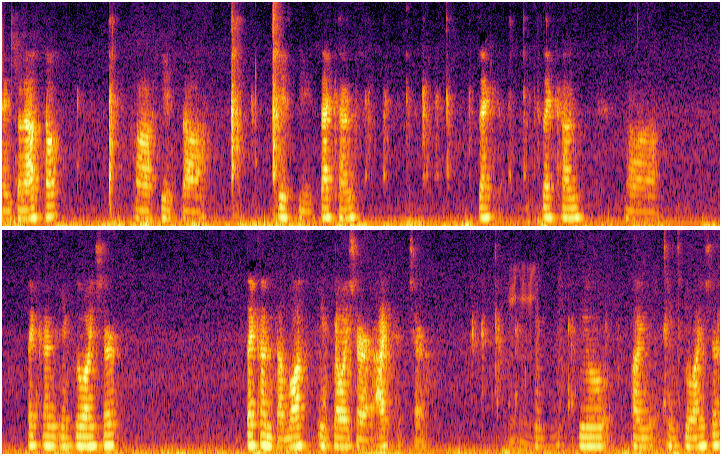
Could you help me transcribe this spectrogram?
And Donato, uh, he's the he's the second, sec, second, uh, second influential, second the most influential architecture. Mhm. Influ, uh, influential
